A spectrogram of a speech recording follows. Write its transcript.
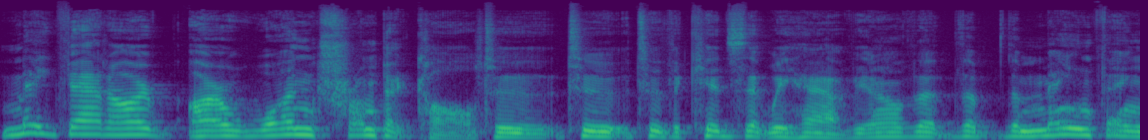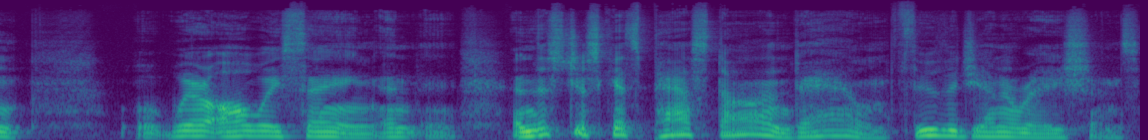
Make that our, our one trumpet call to, to, to the kids that we have. You know, the, the, the main thing we're always saying, and, and this just gets passed on down through the generations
